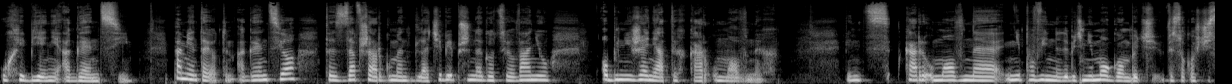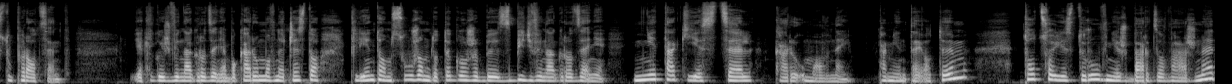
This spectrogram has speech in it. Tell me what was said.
uchybienie agencji. Pamiętaj o tym, agencjo, to jest zawsze argument dla ciebie przy negocjowaniu obniżenia tych kar umownych. Więc kary umowne nie powinny być, nie mogą być w wysokości 100%. Jakiegoś wynagrodzenia, bo kary umowne często klientom służą do tego, żeby zbić wynagrodzenie. Nie taki jest cel kary umownej. Pamiętaj o tym. To, co jest również bardzo ważne,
